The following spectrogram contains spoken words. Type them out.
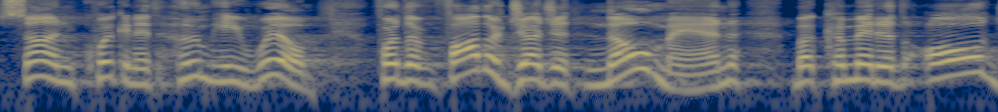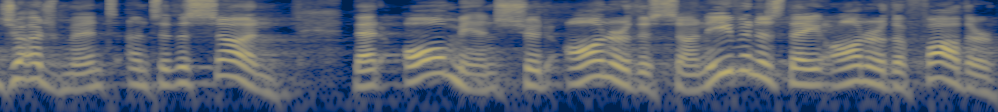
Son quickeneth whom he will. For the Father judgeth no man, but committeth all judgment unto the Son, that all men should honor the Son, even as they honor the Father.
